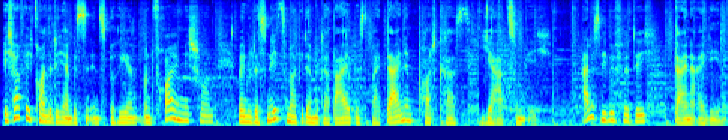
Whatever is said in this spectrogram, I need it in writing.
Ich hoffe, ich konnte dich ein bisschen inspirieren und freue mich schon, wenn du das nächste Mal wieder mit dabei bist bei deinem Podcast Ja zum Ich. Alles Liebe für dich, deine Eileen.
